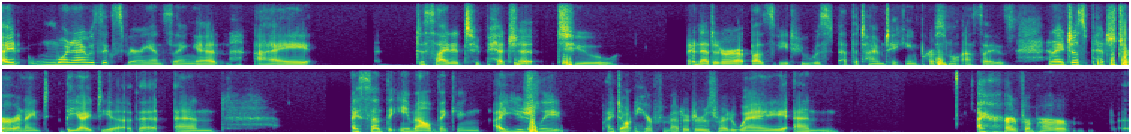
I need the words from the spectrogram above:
I when I was experiencing it, I decided to pitch it to an editor at BuzzFeed who was at the time taking personal essays, and I just pitched her and I, the idea of it, and I sent the email thinking I usually I don't hear from editors right away, and I heard from her uh,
